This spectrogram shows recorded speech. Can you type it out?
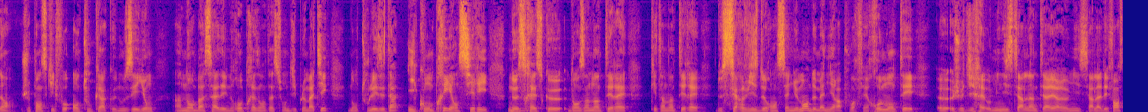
Non, je pense qu'il faut en tout cas que nous ayons un ambassade et une représentation diplomatique dans tous les États, y compris en Syrie. Ne serait-ce que dans un intérêt qui est un intérêt de service de renseignement, de manière à pouvoir faire remonter, euh, je dirais, au ministère de l'Intérieur et au ministère de la Défense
